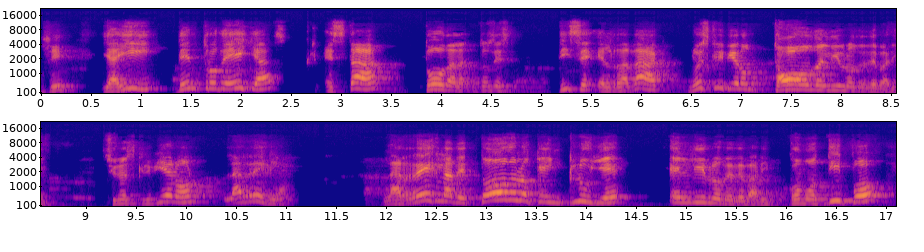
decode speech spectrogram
¿Sí? Y ahí, dentro de ellas, está toda la... Entonces, dice el Radak, no escribieron todo el libro de Devarim sino escribieron la regla. La regla de todo lo que incluye el libro de Devarim. Como tipo,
